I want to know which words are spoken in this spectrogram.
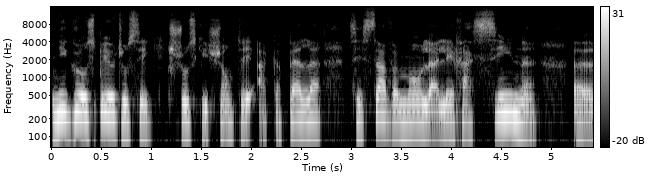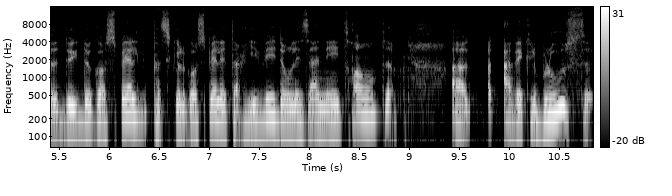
Negro Spiritual, c'est quelque chose qui chantait a cappella. C'est ça vraiment la, les racines euh, de, de, gospel, parce que le gospel est arrivé dans les années 30 euh, avec le blues,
